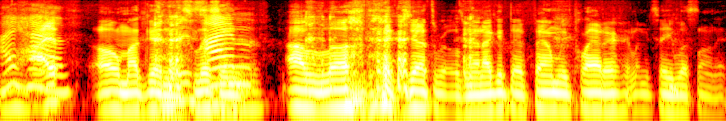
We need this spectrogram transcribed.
I have. oh my goodness! Listen, I'm... I love that Jethro's. Man, I get that family platter. Let me tell you what's on it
